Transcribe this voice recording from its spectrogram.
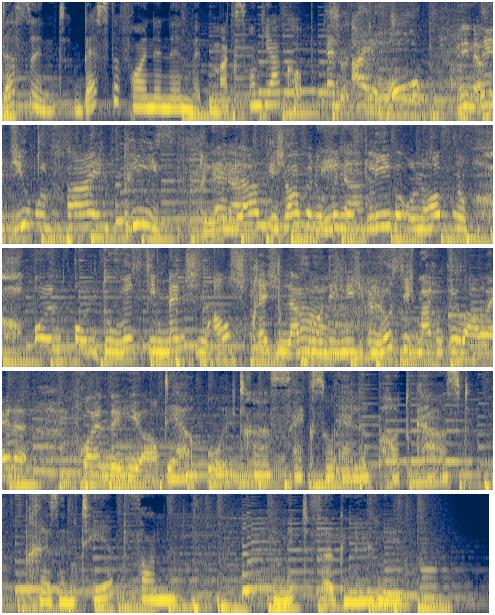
Das sind beste Freundinnen mit Max und Jakob. And I hope Nina. that you will find peace and love. Ich hoffe, du Nina. findest Liebe und Hoffnung. Und, und du wirst die Menschen aussprechen lassen und dich nicht lustig machen über meine Freunde hier. Der ultrasexuelle Podcast. Präsentiert von Mit Vergnügen.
